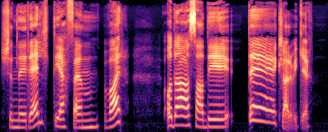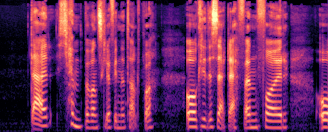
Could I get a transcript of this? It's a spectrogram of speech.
generelt i FN var. Og da sa de det klarer vi ikke. Det er kjempevanskelig å finne tall på. Og kritiserte FN for å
